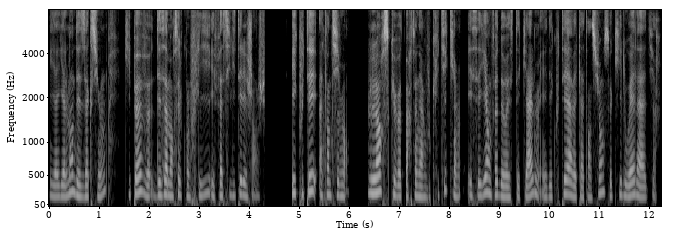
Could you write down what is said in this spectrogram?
il y a également des actions qui peuvent désamorcer le conflit et faciliter l'échange. Écoutez attentivement. Lorsque votre partenaire vous critique, essayez en fait de rester calme et d'écouter avec attention ce qu'il ou elle a à dire.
